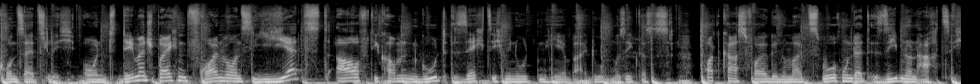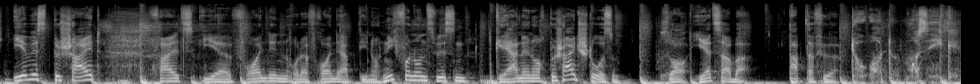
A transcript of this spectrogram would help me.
grundsätzlich. Und dementsprechend freuen wir uns jetzt auf die kommenden gut 60 Minuten hier bei Du Musik. Das ist Podcast-Folge Nummer 287. Ihr wisst Bescheid. Falls ihr Freundinnen oder Freunde habt, die noch nicht von uns wissen, gerne noch Bescheid stoßen. So, jetzt aber ab dafür. Du und Musik.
